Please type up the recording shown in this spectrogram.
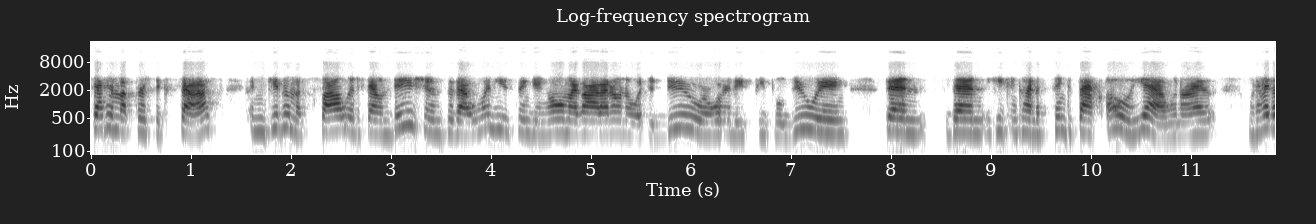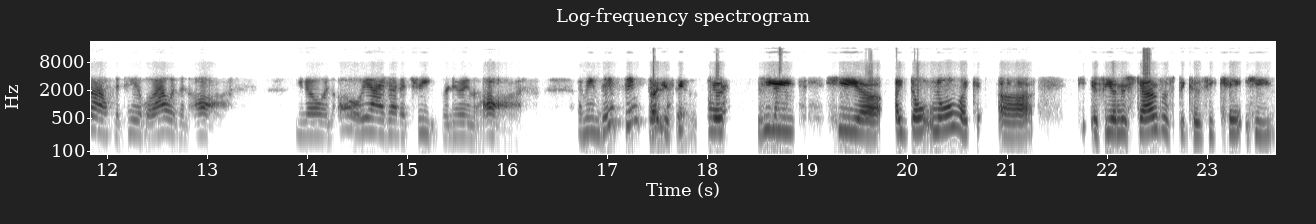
set him up for success and give him a solid foundation so that when he's thinking, oh my God, I don't know what to do or what are these people doing, then then he can kind of think back, oh yeah, when I when I got off the table, that was an off, you know, and oh yeah, I got a treat for doing the off. I mean, they think But those things. he he uh I don't know like uh if he understands this because he can't he,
